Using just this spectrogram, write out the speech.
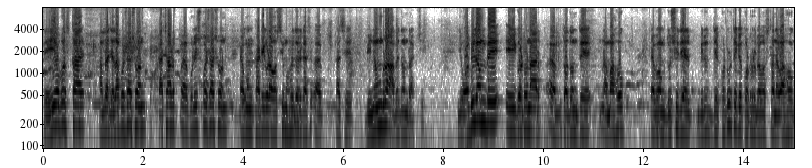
তো এই অবস্থায় আমরা জেলা প্রশাসন, কাছাড় পুলিশ প্রশাসন এবং কাটিগড়া ওসি মহোদয়ের কাছে কাছে বিনম্র আবেদন রাখছি যে অবিলম্বে এই ঘটনার তদন্তে নামা হোক এবং দোষীদের বিরুদ্ধে কঠোর থেকে কঠোর ব্যবস্থা নেওয়া হোক।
